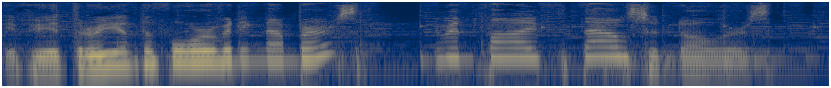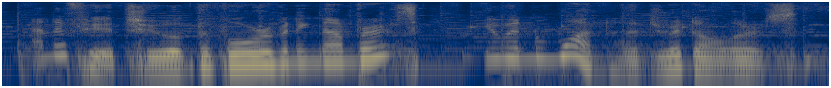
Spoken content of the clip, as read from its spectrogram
If you hit three of the four winning numbers, you win $5,000. And if you hit two of the four winning numbers, you win $100.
